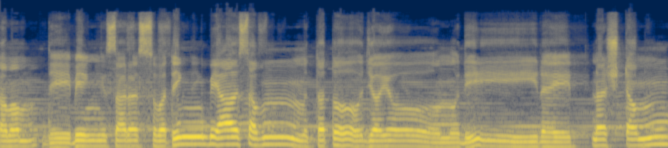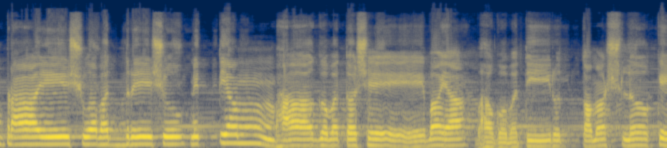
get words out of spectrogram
मं देवीं सरस्वतीं व्यासं। ततो जयो मुदीरयेत् नष्टं प्रायेषु अभद्रेषु नित्यं भागवत सेवया भगवतीरुत्तमश्लोके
